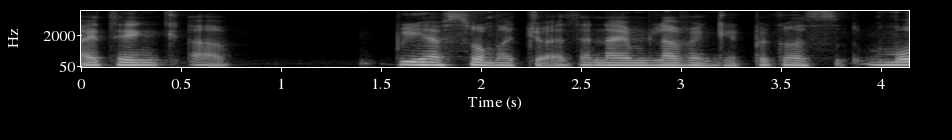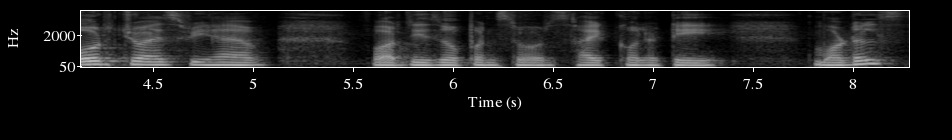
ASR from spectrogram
I think uh, we have so much choice and i'm loving it because more choice we have for these open source high quality models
